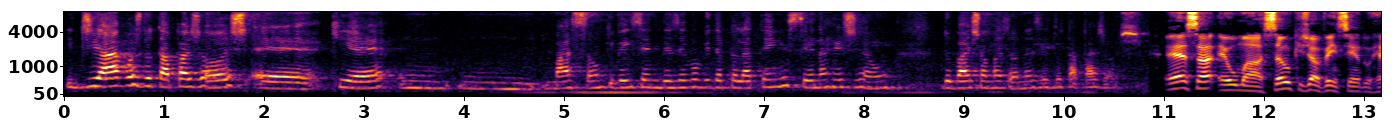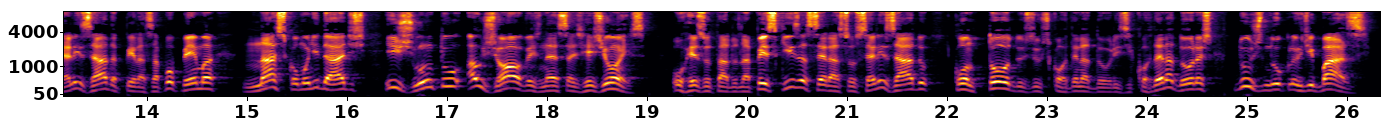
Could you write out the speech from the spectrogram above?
e de Águas do Tapajós, é, que é um, um, uma ação que vem sendo desenvolvida pela TNC na região do Baixo Amazonas e do Tapajós. Essa é uma ação que já vem sendo realizada pela Sapopema nas comunidades e junto aos jovens nessas regiões. O resultado da pesquisa será socializado com todos os coordenadores e coordenadoras dos núcleos de base.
